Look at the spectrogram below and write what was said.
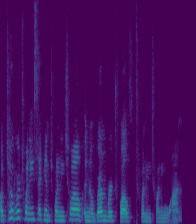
October 22nd, 2012 and November 12th, 2021.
